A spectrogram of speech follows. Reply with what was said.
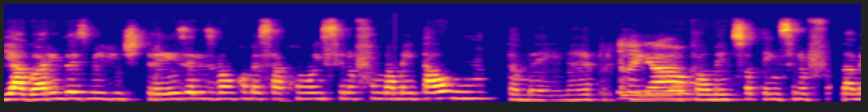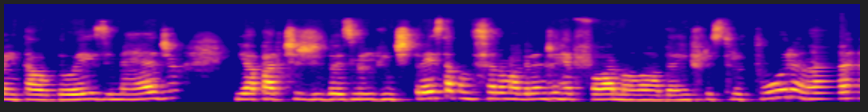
E agora em 2023 eles vão começar com o ensino fundamental 1 também, né? Porque atualmente só tem ensino fundamental 2 e médio e a partir de 2023 está acontecendo uma grande reforma lá da infraestrutura, né?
